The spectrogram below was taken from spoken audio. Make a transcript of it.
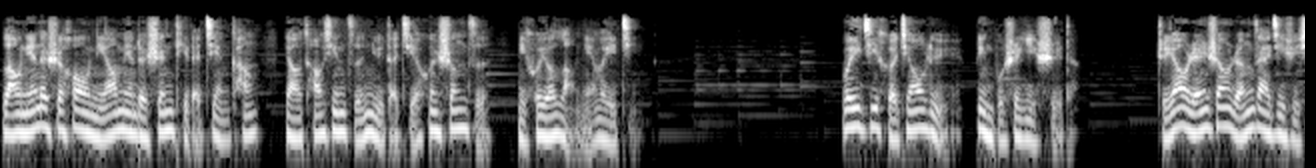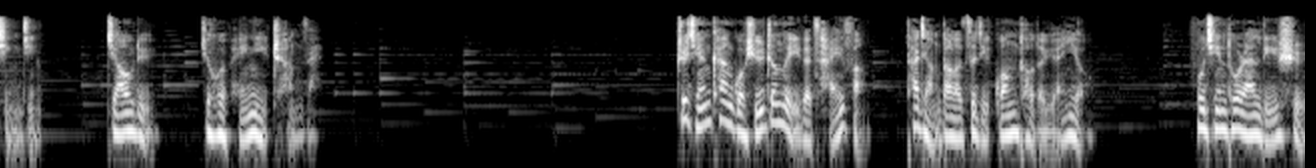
老年的时候你要面对身体的健康，要操心子女的结婚生子，你会有老年危机。危机和焦虑并不是一时的，只要人生仍在继续行进，焦虑就会陪你常在。之前看过徐峥的一个采访，他讲到了自己光头的缘由。父亲突然离世，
